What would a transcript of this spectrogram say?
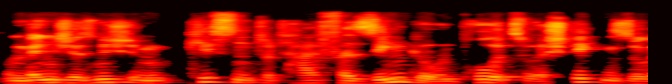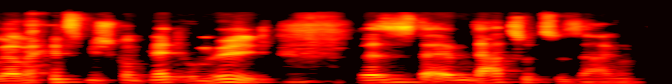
Und wenn ich jetzt nicht im Kissen total versinke und drohe zu ersticken, sogar weil es mich komplett umhüllt, was ist da eben dazu zu sagen?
